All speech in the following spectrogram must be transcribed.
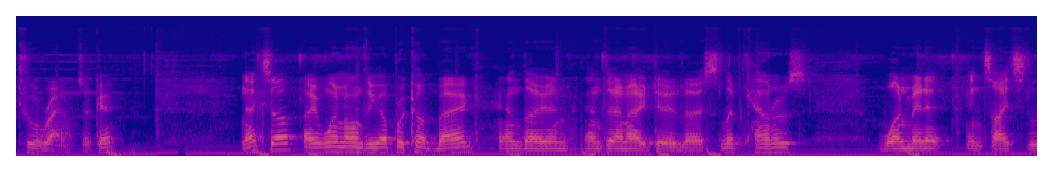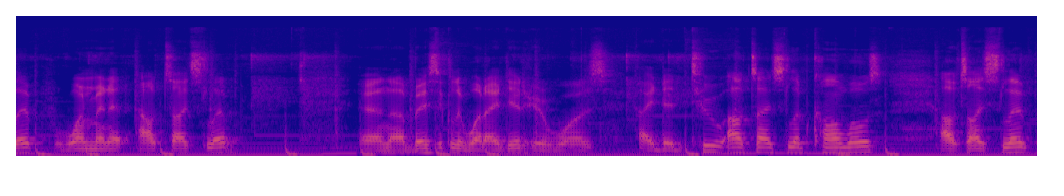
two rounds. Okay. Next up, I went on the uppercut bag, and then and then I did uh, slip counters, one minute inside slip, one minute outside slip, And uh, basically, what I did here was I did two outside slip combos, outside slip,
